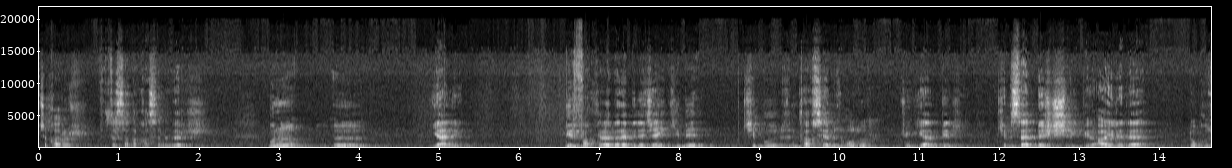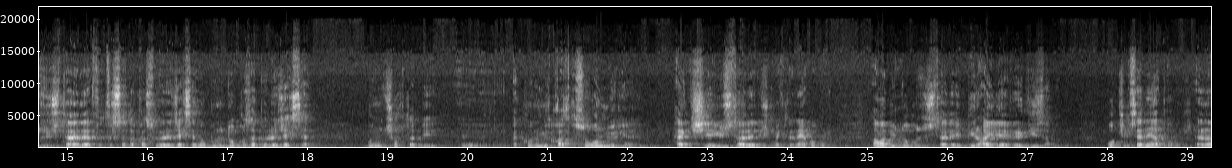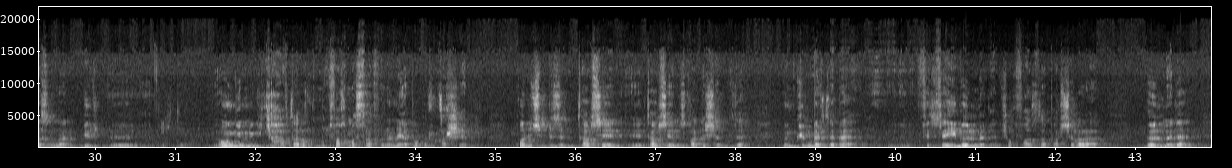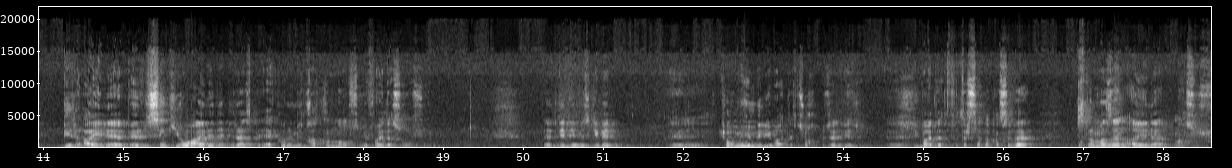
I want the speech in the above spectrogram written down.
çıkarır, fıtır sadakasını verir. Bunu e, yani bir fakire verebileceği gibi ki bu bizim tavsiyemiz odur. Çünkü yani bir kimse beş kişilik bir ailede 900 TL fıtır sadakası verecekse ve bunu 9'a bölecekse bunun çok da bir e, ekonomik katkısı olmuyor yani. Her kişiye 100 TL düşmekle ne yapabilir? Ama bir 900 TL'yi bir aileye verdiği zaman o kimse ne yapabilir? En azından bir e, İhtiyar. 10 günlük, 2 haftalık mutfak masrafını ne yapabilir? Karşılayabilir. Onun için bizim tavsiye e, tavsiyemiz kardeşlerimize mümkün mertebe e, fitreyi bölmeden, çok fazla parçalara bölmeden bir aileye verilsin ki o ailede biraz bir ekonomik kalkınma olsun, bir faydası olsun. E, dediğimiz gibi e, çok mühim bir ibadet, çok özel bir ibadet, fıtır sadakası ve Ramazan ayına mahsus.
